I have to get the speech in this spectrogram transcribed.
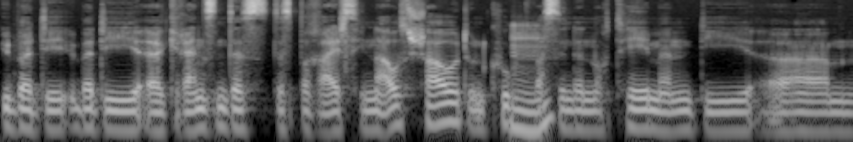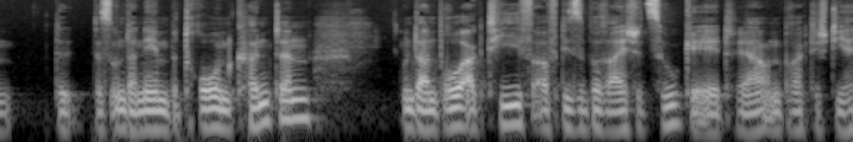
über die, über die äh, Grenzen des, des Bereichs hinausschaut und guckt, mhm. was sind denn noch Themen, die ähm, das Unternehmen bedrohen könnten und dann proaktiv auf diese Bereiche zugeht, ja, und praktisch die,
